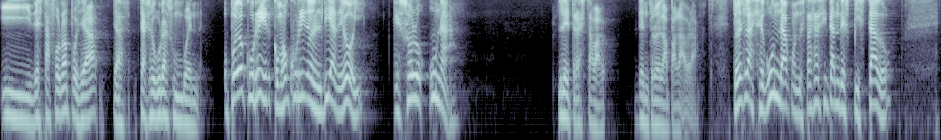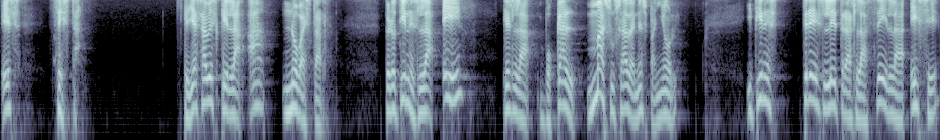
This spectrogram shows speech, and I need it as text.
Y de esta forma, pues ya te, aseguras un buen. Puede ocurrir, como ha ocurrido en el día de hoy, que solo una letra estaba dentro de la palabra. Entonces, la segunda, cuando estás así tan despistado, es cesta. Que ya sabes que la A no va a estar. Pero tienes la E que es la vocal más usada en español, y tienes tres letras, la C, la S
